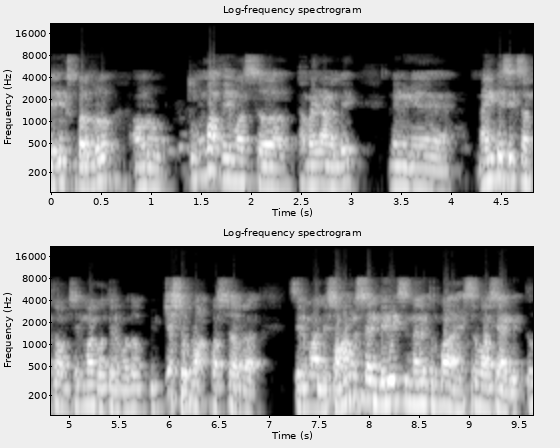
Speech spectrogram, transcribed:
ಲಿರಿಕ್ಸ್ ಬರೆದ್ರು. ಅವರು ತುಂಬಾ ಫೇಮಸ್ ತಮಿಳ್ನಾಡಲ್ಲಿ. ನಿಮಗೆ ನೈಂಟಿ ಸಿಕ್ಸ್ ಅಂತ ಒಂದು ಸಿನಿಮಾ ಗೊತ್ತಿರ್ಬೋದು. ಬಿಗ್ಗೆಸ್ಟ್ ಬ್ಲಾಕ್ ಬಸ್ಟರ್ ಸಿನಿಮಾ ಅಲ್ಲಿ ಸಾಂಗ್ಸ್ ಅಂಡ್ ಲಿರಿಕ್ಸ್ ಇಂದಾನೆ ತುಂಬಾ ಹೆಸರುವಾಸಿ ಆಗಿತ್ತು.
